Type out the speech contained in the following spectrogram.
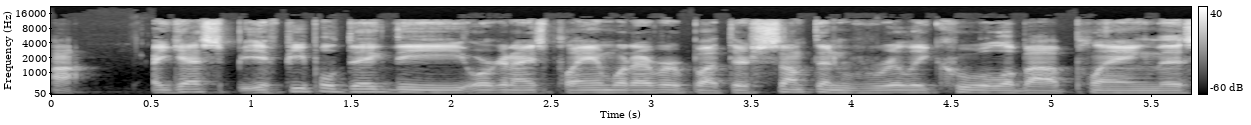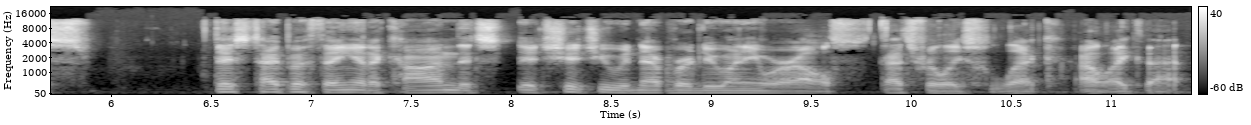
Uh, I guess if people dig the organized play and whatever, but there's something really cool about playing this this type of thing at a con. That's it's shit you would never do anywhere else. That's really slick. I like that.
